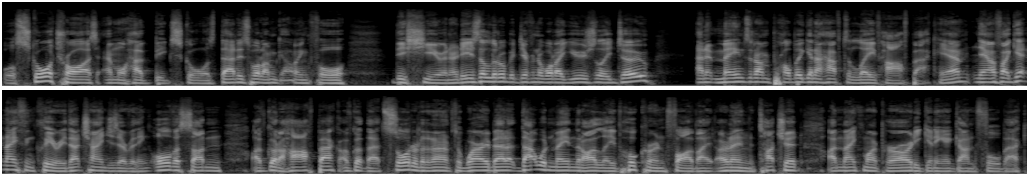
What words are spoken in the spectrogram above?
will score tries and will have big scores. That is what I'm going for this year, and it is a little bit different to what I usually do and it means that I'm probably going to have to leave halfback. Yeah. Now, if I get Nathan Cleary, that changes everything. All of a sudden, I've got a halfback. I've got that sorted. I don't have to worry about it. That would mean that I leave Hooker and five eight. I don't even touch it. I make my priority getting a gun fullback.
